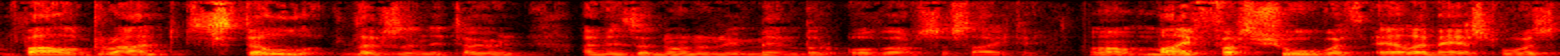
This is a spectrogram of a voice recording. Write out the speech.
Val Grant still lives in the town and is an honorary member of our society. Uh, my first show with LMS was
